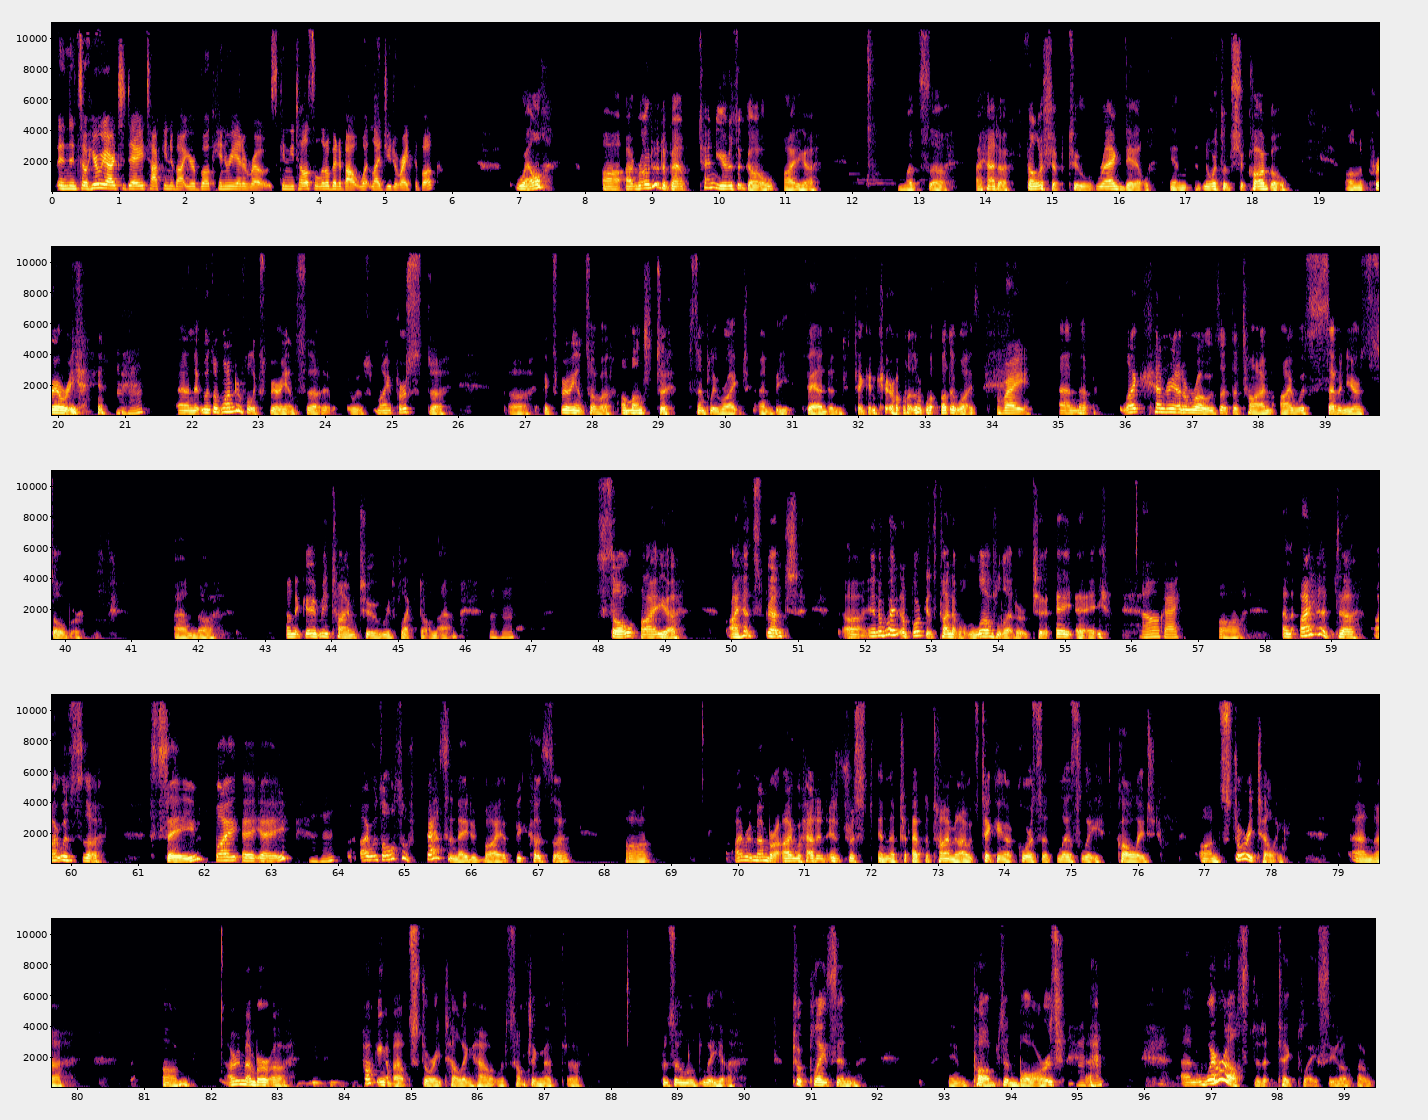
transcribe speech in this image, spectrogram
And, and so here we are today talking about your book, Henrietta Rose. Can you tell us a little bit about what led you to write the book? Well, uh, I wrote it about 10 years ago. I, uh, let's, uh, I had a fellowship to Ragdale in north of Chicago on the prairie. Mm-hmm. and it was a wonderful experience. Uh, it was my first uh, uh, experience of a, a, month to simply write and be fed and taken care of otherwise. Right. And uh, like Henrietta Rose at the time, I was seven years sober. And uh, and it gave me time to reflect on that. Mm-hmm. So I uh, I had spent uh, in a way the book is kind of a love letter to AA. Oh, okay. Uh, and I had uh, I was uh, saved by AA. Mm-hmm. I was also fascinated by it because uh, uh, I remember I had an interest in the at the time, and I was taking a course at Lesley College on storytelling, and uh, um, I remember uh, talking about storytelling, how it was something that uh, presumably uh, took place in in pubs and bars. Mm-hmm. and where else did it take place? You know, uh,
